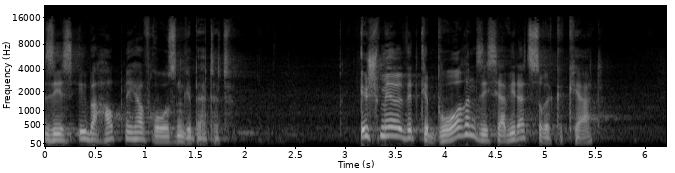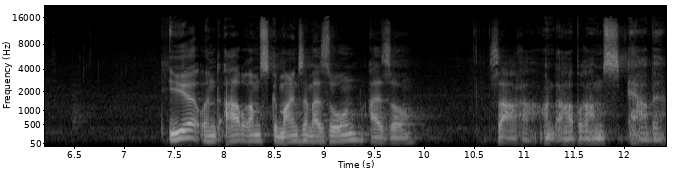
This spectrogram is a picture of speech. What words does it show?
sie ist überhaupt nicht auf Rosen gebettet. Ishmael wird geboren, sie ist ja wieder zurückgekehrt. Ihr und Abrahams gemeinsamer Sohn, also Sarah und Abrahams Erbe.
